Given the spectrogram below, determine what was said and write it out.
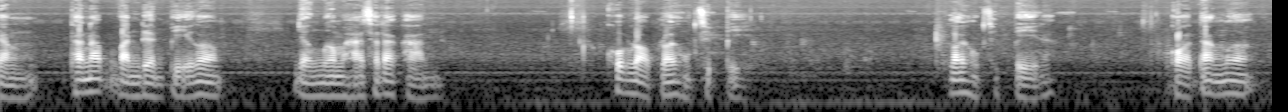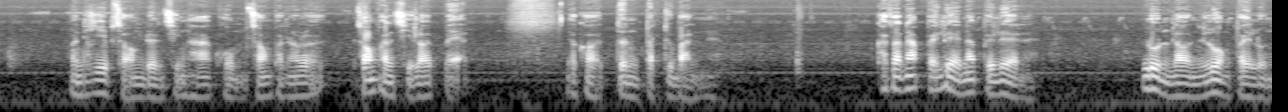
ย่างถ้านับวันเดือนปีก็อย่างเมืองมหาสารคามครบรอบร้อยหกสิบปี ร้อยหกสิบปีนะ ก่อตั้งเมื่อวันที่ 22 เดือนสิงหาคม 2408 แล้วก็จนปัจจุบันเนี่ยเขาจะนับไปเรื่อย นับไปเรื่อยนะรุ่นเรานี่ล่วงไปหล่น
